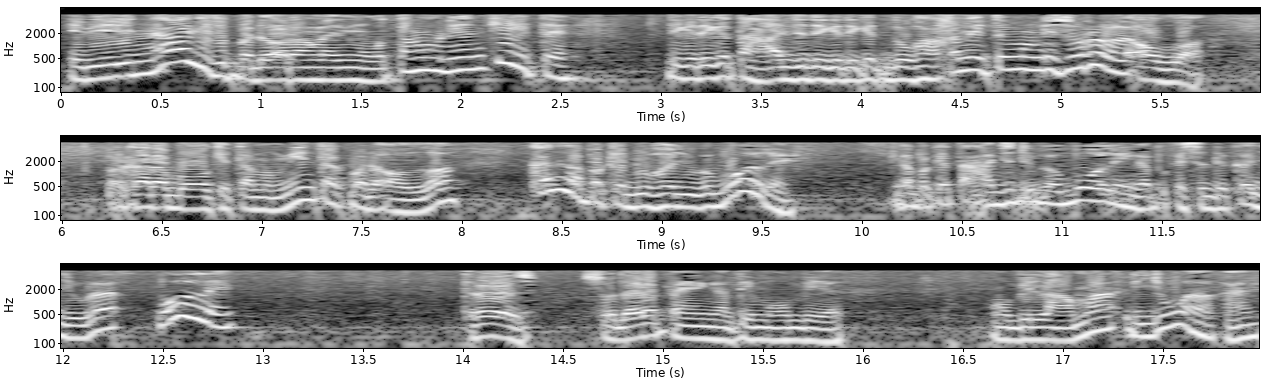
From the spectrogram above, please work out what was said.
Ya biarin aja daripada orang lain ngutang mendingan kita. Dikit-dikit tahajud dikit-dikit duha. Kan itu memang disuruh oleh Allah. Perkara bahwa kita meminta kepada Allah kan nggak pakai duha juga boleh. Nggak pakai tahajud juga boleh. Nggak pakai sedekah juga boleh. Terus saudara pengen ganti mobil mobil lama dijual kan?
